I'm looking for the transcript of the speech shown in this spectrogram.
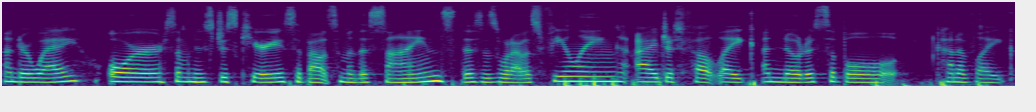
underway or someone who's just curious about some of the signs, this is what I was feeling. I just felt like a noticeable kind of like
